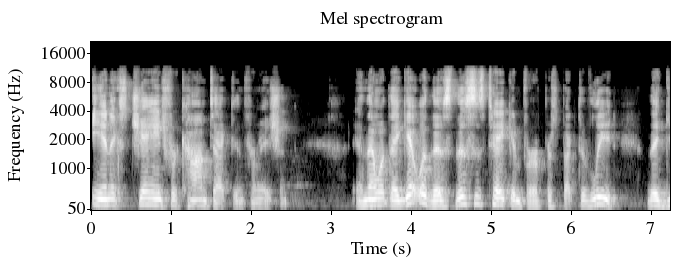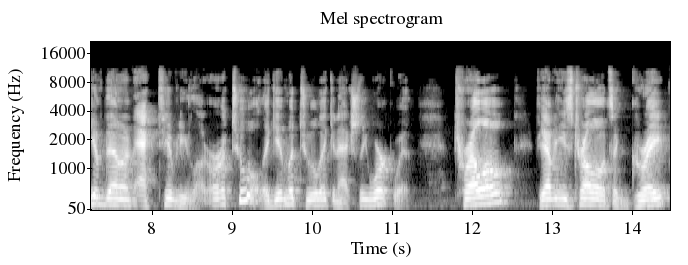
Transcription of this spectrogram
in exchange for contact information. And then what they get with this, this is taken for a prospective lead. They give them an activity log or a tool. They give them a tool they can actually work with. Trello, if you haven't used Trello, it's a great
